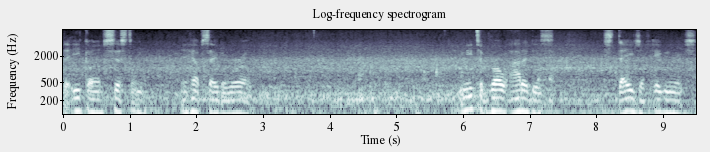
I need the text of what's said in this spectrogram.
the ecosystem and help save the world. We need to grow out of this stage of ignorance.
